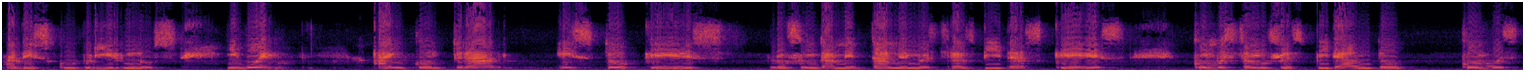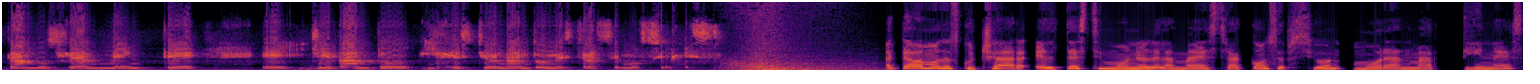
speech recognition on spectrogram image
a descubrirnos y bueno, a encontrar esto que es lo fundamental en nuestras vidas, que es cómo estamos respirando, cómo estamos realmente eh, llevando y gestionando nuestras emociones. Acabamos de escuchar el testimonio de la maestra Concepción Morán Martínez,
